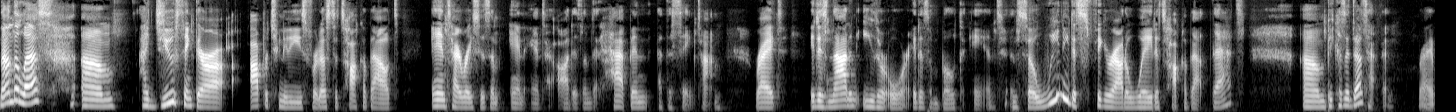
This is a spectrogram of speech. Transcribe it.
Nonetheless, um, I do think there are opportunities for us to talk about anti racism and anti audism that happen at the same time, right? It is not an either or, it is a both and. And so we need to figure out a way to talk about that um, because it does happen, right?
